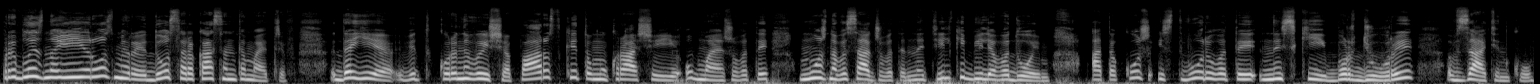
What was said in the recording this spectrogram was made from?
приблизно її розміри до 40 см. Дає від кореневища паростки, тому краще її обмежувати. Можна висаджувати не тільки біля водойм, а також і створювати низькі бордюри в затінку.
